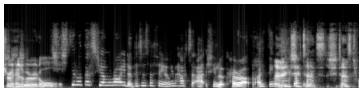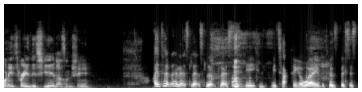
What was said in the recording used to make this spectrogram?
future she? ahead of her at all. She's still the best young rider. This is the thing. I'm going to have to actually look her up. I think. I think she definitely- turns she turns twenty three this year, doesn't she? I don't know. Let's let's look. Let's see. You can hear me tapping away because this is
